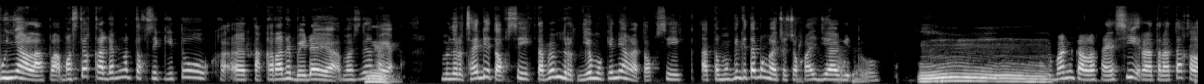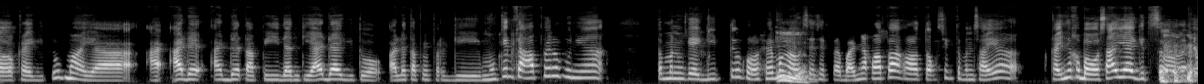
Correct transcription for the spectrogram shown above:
punya lah Pak. Maksudnya kadang kan toksik itu eh, takarannya beda ya. Maksudnya Hmm. kayak menurut saya dia toksik, tapi menurut dia mungkin dia nggak toksik. Atau mungkin kita nggak cocok aja gitu. Hmm. Cuman kalau saya sih rata-rata kalau kayak gitu mah ya ada ada tapi dan tiada gitu. Ada tapi pergi. Mungkin Kak April punya temen kayak gitu. Kalau saya mah nggak Iya. usah cerita banyak lah Pak. Kalau toksik temen saya kayaknya ke bawah saya gitu soalnya.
